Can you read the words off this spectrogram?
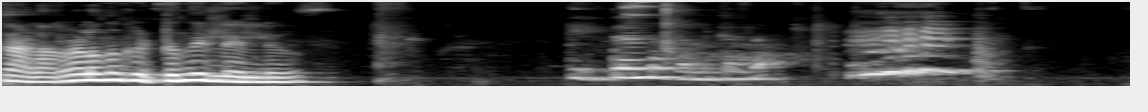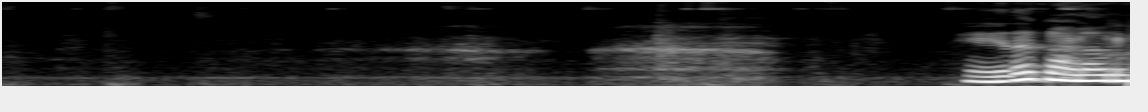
കളറുകളൊന്നും കിട്ടുന്നില്ലല്ലോ. ഏതാ കളറ്?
